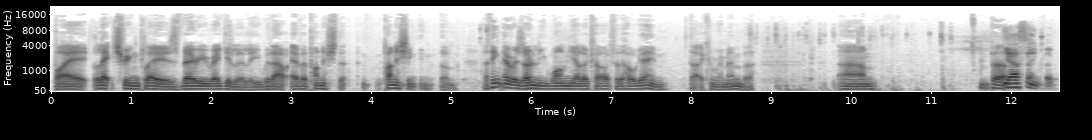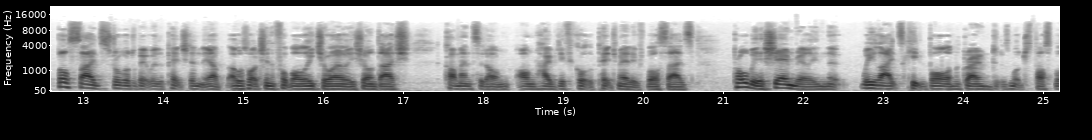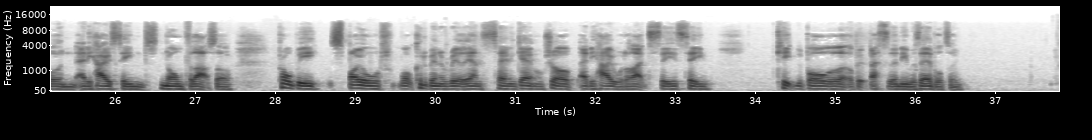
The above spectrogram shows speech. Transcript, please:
by lecturing players very regularly without ever punish them, punishing them. I think there was only one yellow card for the whole game that I can remember. Um, but yeah, I think both sides struggled a bit with the pitch, didn't they? I, I was watching the football league show earlier. Sean Dyche commented on on how difficult the pitch made it for both sides. Probably a shame, really, in that we like to keep the ball on the ground as much as possible, and Eddie Howe's team's known for that. So probably spoiled what could have been a really entertaining game. I'm sure Eddie Howe would have liked to see his team keep the ball a little bit better than he was able to.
